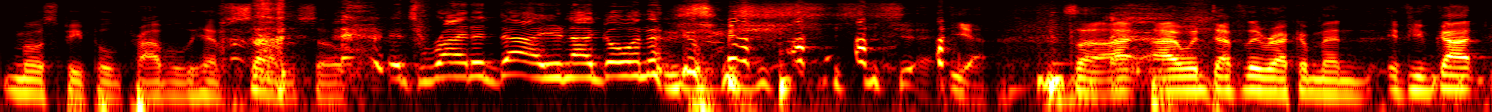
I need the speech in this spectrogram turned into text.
most people probably have some. So It's ride or die. You're not going to. yeah, so I, I would definitely recommend if you've got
